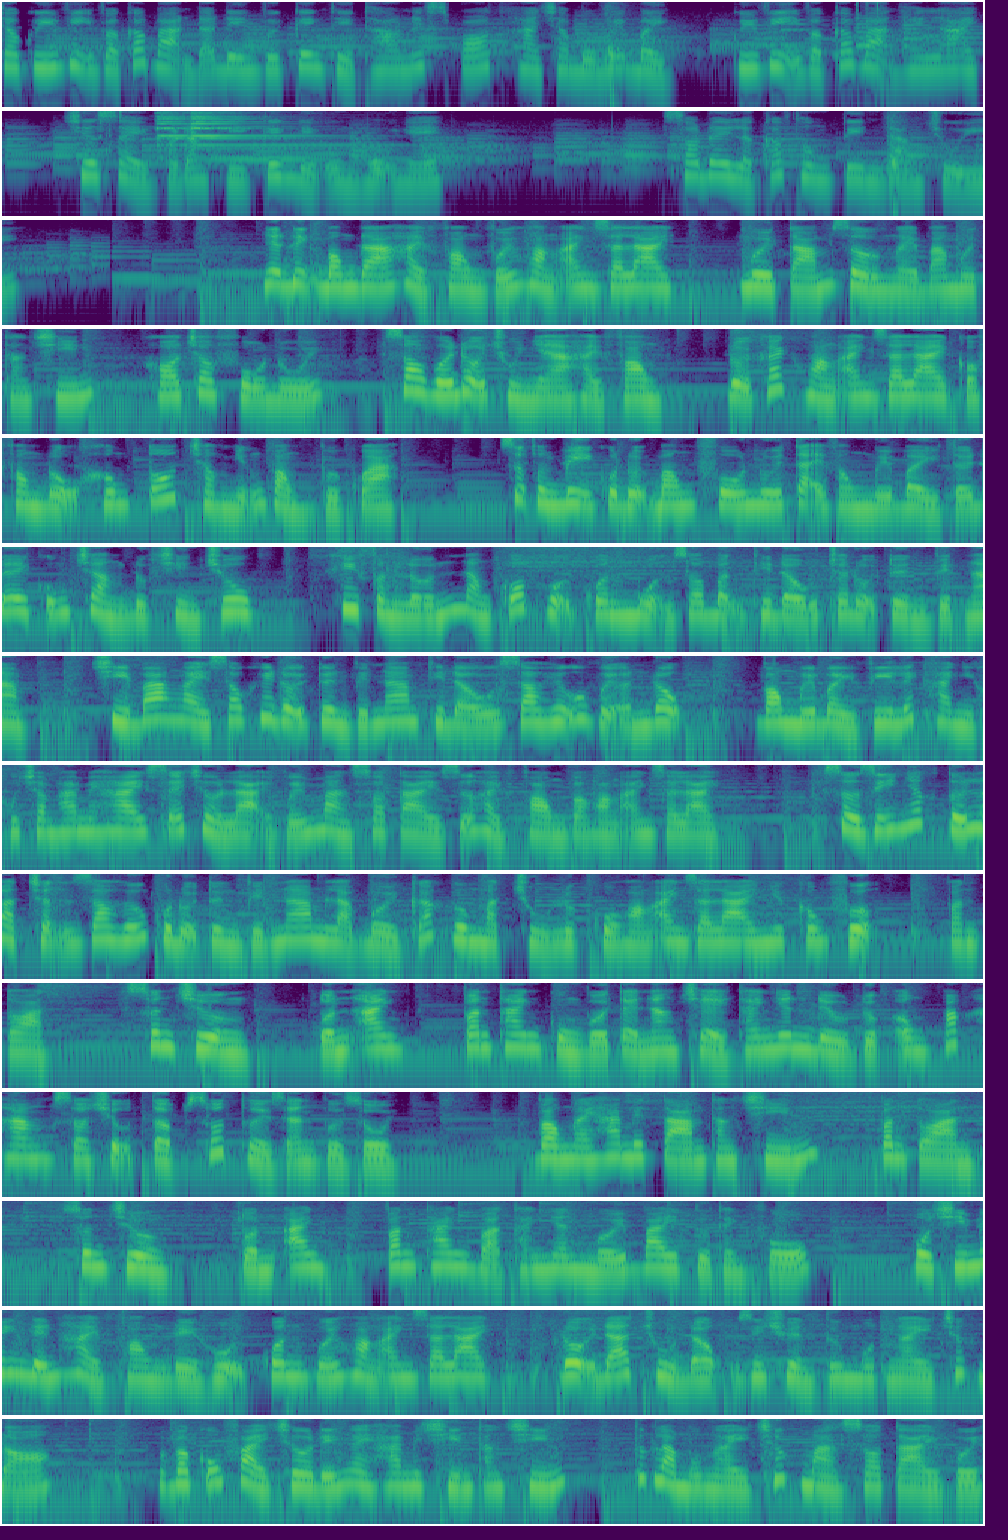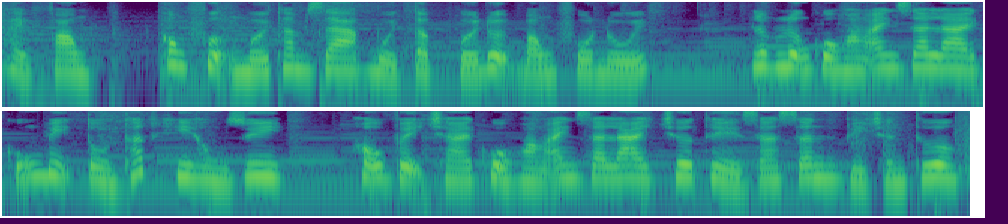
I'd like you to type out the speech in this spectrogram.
Chào quý vị và các bạn đã đến với kênh thể thao Nextport 247. Quý vị và các bạn hãy like, chia sẻ và đăng ký kênh để ủng hộ nhé. Sau đây là các thông tin đáng chú ý. Nhận định bóng đá Hải Phòng với Hoàng Anh Gia Lai, 18 giờ ngày 30 tháng 9, khó cho phố núi. So với đội chủ nhà Hải Phòng, đội khách Hoàng Anh Gia Lai có phong độ không tốt trong những vòng vừa qua. Sự chuẩn bị của đội bóng phố núi tại vòng 17 tới đây cũng chẳng được chỉn chu, khi phần lớn nòng cốt hội quân muộn do bận thi đấu cho đội tuyển Việt Nam. Chỉ 3 ngày sau khi đội tuyển Việt Nam thi đấu giao hữu với Ấn Độ, vòng 17 V-League 2022 sẽ trở lại với màn so tài giữa Hải Phòng và Hoàng Anh Gia Lai. Sở dĩ nhắc tới loạt trận giao hữu của đội tuyển Việt Nam là bởi các gương mặt chủ lực của Hoàng Anh Gia Lai như Công Phượng, Văn Toàn, Xuân Trường, Tuấn Anh, Văn Thanh cùng với tài năng trẻ thanh nhân đều được ông Park Hang do triệu tập suốt thời gian vừa rồi. Vào ngày 28 tháng 9, Văn Toàn, Xuân Trường, Tuấn Anh, Văn Thanh và Thanh Nhân mới bay từ thành phố Hồ Chí Minh đến Hải Phòng để hội quân với Hoàng Anh Gia Lai. Đội đã chủ động di chuyển từ một ngày trước đó và cũng phải chờ đến ngày 29 tháng 9, tức là một ngày trước màn so tài với Hải Phòng, Công Phượng mới tham gia buổi tập với đội bóng phố núi. Lực lượng của Hoàng Anh Gia Lai cũng bị tổn thất khi Hồng Duy, hậu vệ trái của Hoàng Anh Gia Lai chưa thể ra sân vì chấn thương.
